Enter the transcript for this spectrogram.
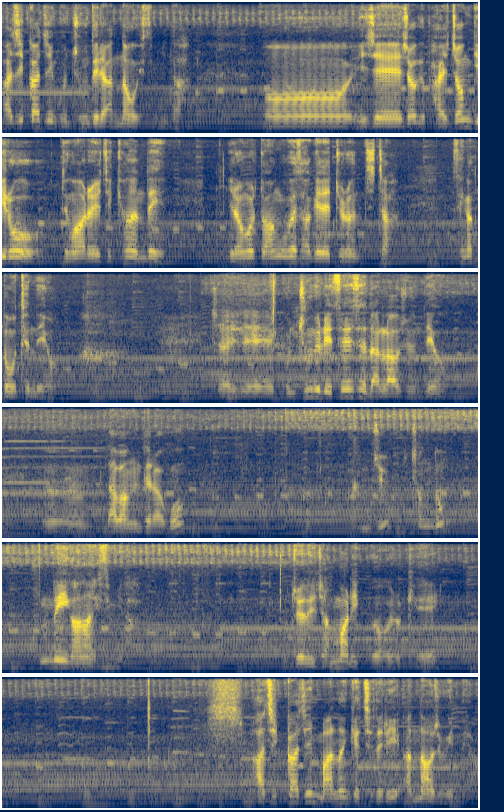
아직까진 곤충들이 안 나오고 있습니다. 어 이제 저기 발전기로 등화를 이제 켜는데 이런 걸 또 한국에서 하게 될 줄은 진짜 생각도 못했네요. 자 이제 곤충들이 슬슬 날라와 주는데요. 음, 나방들하고 금줄, 청동, 풍뎅이가 하나 있습니다. 저희도 이제 한 마리 있고요. 이렇게 아직까진 많은 개체들이 안 나와주고 있네요.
